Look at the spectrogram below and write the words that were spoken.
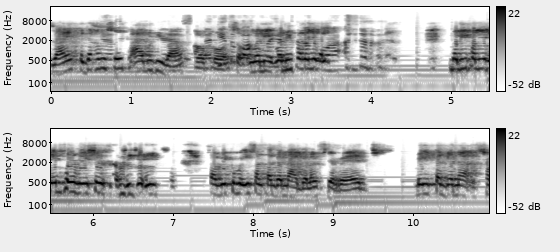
Right? Taga-Kamsur ka, Ali, di ba? Yes. Opo. Nandito So, po mali, mali pala yung mali pala yung information sa bigay ko. Sabi ko may isang taga-naga lang si Reg. May taga na, siya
